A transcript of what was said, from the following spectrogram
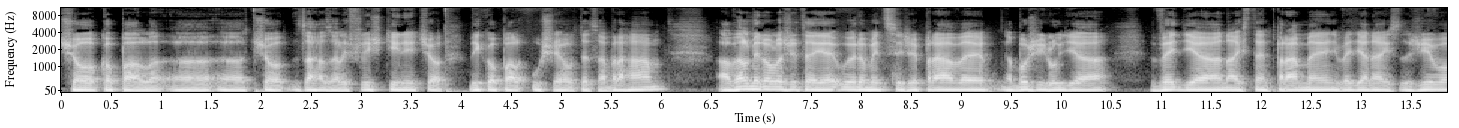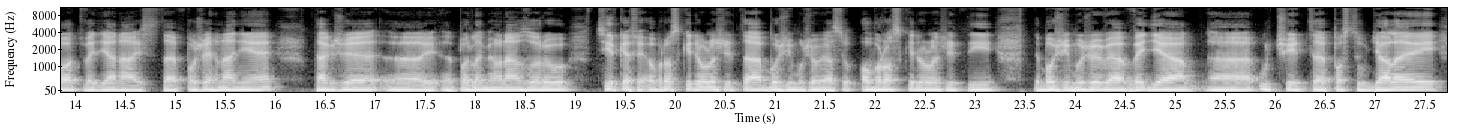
čo kopal, e, e, čo zaházali flištiny, čo vykopal už jeho otec Abraham. A veľmi dôležité je uvedomiť si, že práve Boží ľudia vedia nájsť ten prameň, vedia nájsť život, vedia nájsť požehnanie Takže e, podľa môjho názoru církev je obrovsky dôležitá, boží mužovia sú obrovsky dôležití, boží mužovia vedia e, učiť postup ďalej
